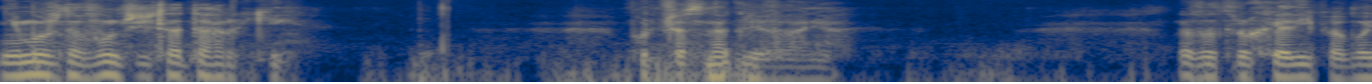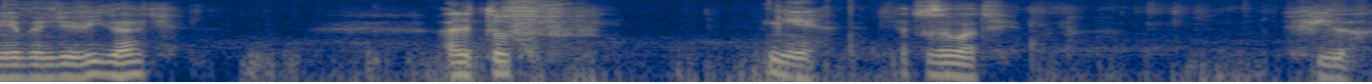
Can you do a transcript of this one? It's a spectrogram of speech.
Nie można włączyć latarki podczas nagrywania. No to trochę lipa, bo nie będzie widać. Ale to w... nie, ja to załatwię. Chwila.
